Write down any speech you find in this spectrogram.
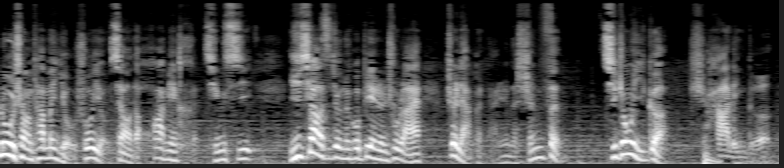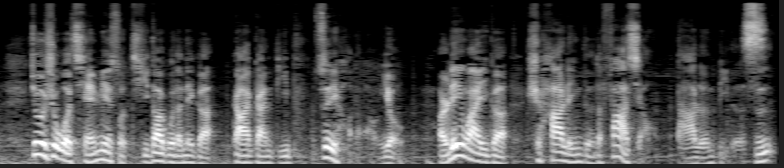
路上他们有说有笑的，画面很清晰，一下子就能够辨认出来这两个男人的身份。其中一个是哈林德，就是我前面所提到过的那个嘎甘迪普最好的朋友，而另外一个是哈林德的发小达伦彼得斯。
